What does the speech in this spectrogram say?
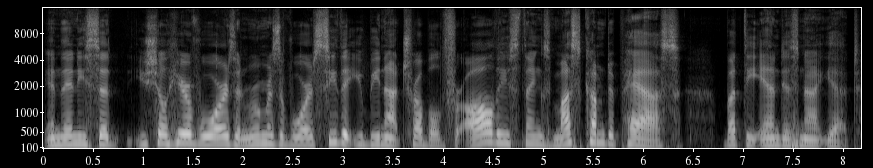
And then he said, You shall hear of wars and rumors of wars. See that you be not troubled, for all these things must come to pass, but the end is not yet.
